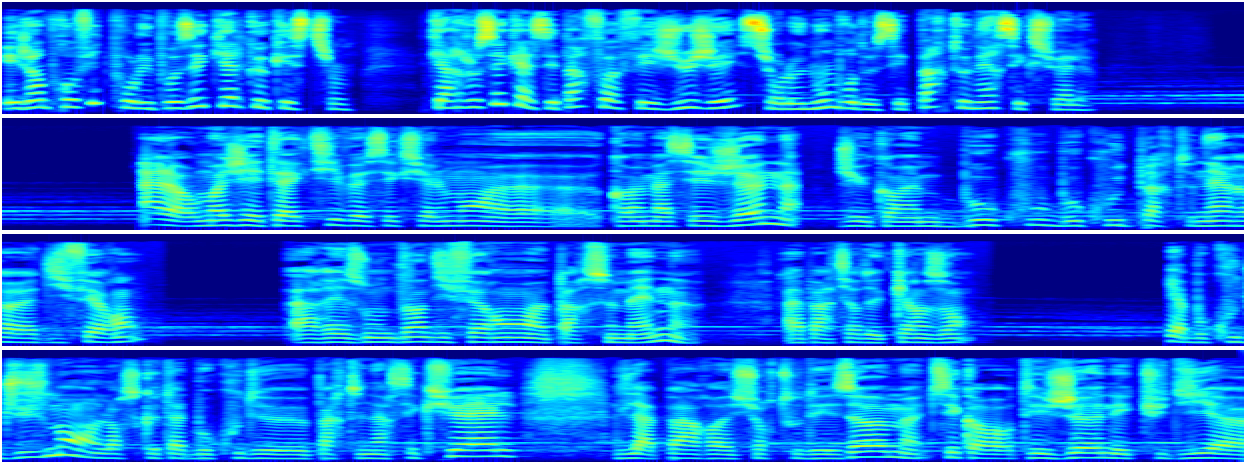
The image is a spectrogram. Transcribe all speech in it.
et j'en profite pour lui poser quelques questions, car je sais qu'elle s'est parfois fait juger sur le nombre de ses partenaires sexuels. Alors, moi, j'ai été active sexuellement euh, quand même assez jeune. J'ai eu quand même beaucoup, beaucoup de partenaires euh, différents, à raison d'un différent euh, par semaine, à partir de 15 ans. Il y a beaucoup de jugements lorsque tu as beaucoup de partenaires sexuels, de la part euh, surtout des hommes. Tu sais, quand tu es jeune et que tu dis euh,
